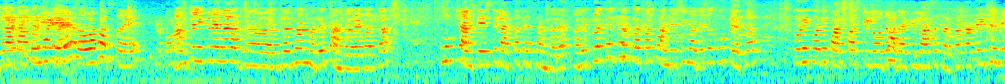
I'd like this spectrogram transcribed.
बघा आपण इथे रवा भाजतोय आमच्या इकडे ना लग्नांमध्ये सांगाऱ्या करतात. खूप छान टेस्टी लागतात ह्या सांगाऱ्या. आणि प्रत्येक जण करतात खानदेशी मध्ये तर खूप याचा कोणी कोणी पाच पाच किलो दहा दहा किलो असं करतात. आता इथे मी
